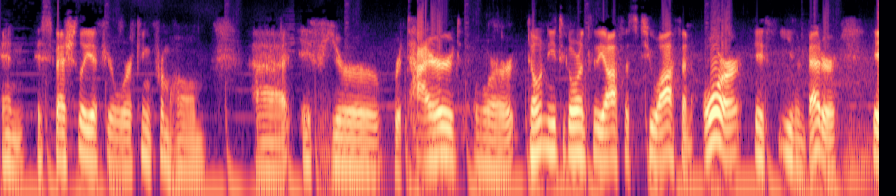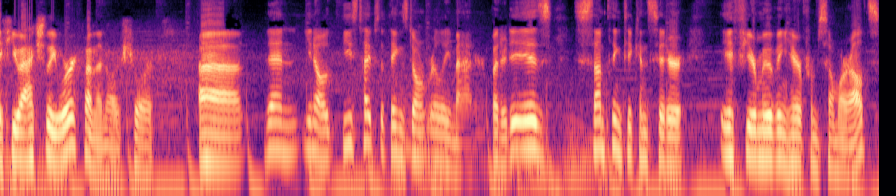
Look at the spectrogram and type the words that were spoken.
and especially if you're working from home. Uh, if you're retired or don't need to go into the office too often, or if even better, if you actually work on the North Shore, uh, then you know these types of things don't really matter. But it is something to consider if you're moving here from somewhere else.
